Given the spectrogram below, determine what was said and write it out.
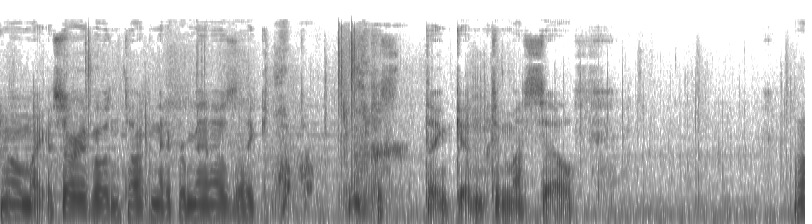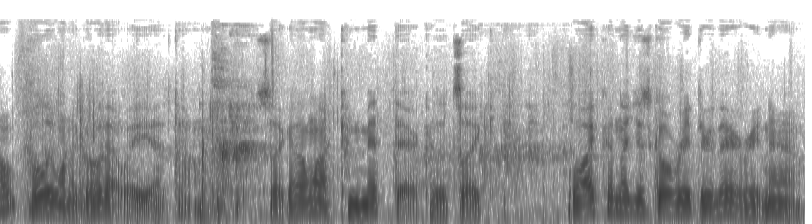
Oh my sorry if I wasn't talking there for a minute, I was like, just thinking to myself. I don't fully want to go that way yet though. It's like, I don't want to commit there, because it's like, why couldn't I just go right through there right now?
